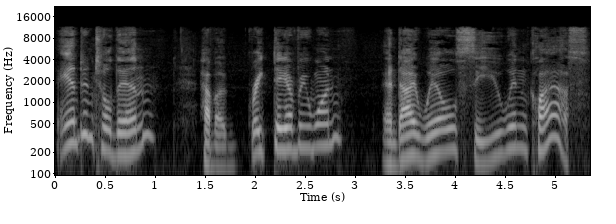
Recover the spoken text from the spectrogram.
And until then, have a great day, everyone. And I will see you in class.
